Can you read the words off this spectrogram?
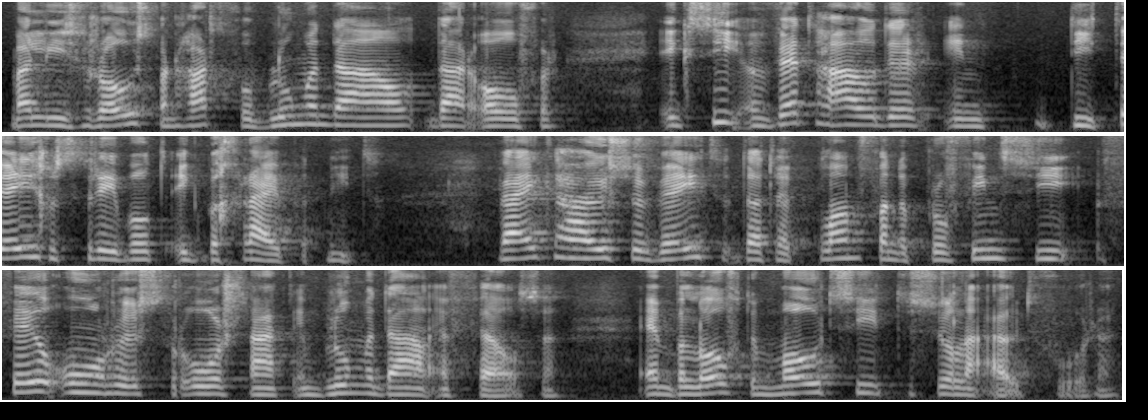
Marlies Roos van Hart voor Bloemendaal daarover. Ik zie een wethouder in die tegenstribbelt, ik begrijp het niet. Wijkhuizen weet dat het plan van de provincie veel onrust veroorzaakt in Bloemendaal en Velsen... en belooft de motie te zullen uitvoeren.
